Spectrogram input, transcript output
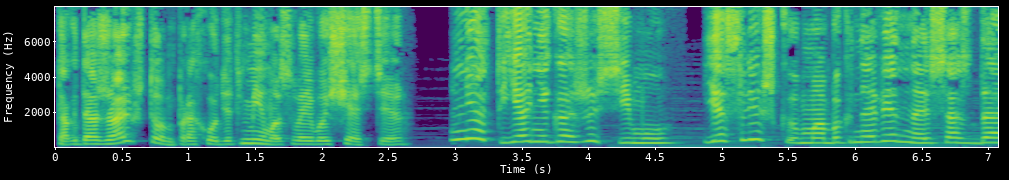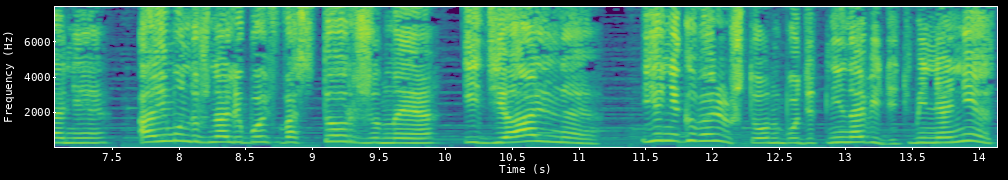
Тогда жаль, что он проходит мимо своего счастья. Нет, я не гожусь ему. Я слишком обыкновенное создание, а ему нужна любовь восторженная, идеальная. Я не говорю, что он будет ненавидеть меня, нет,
